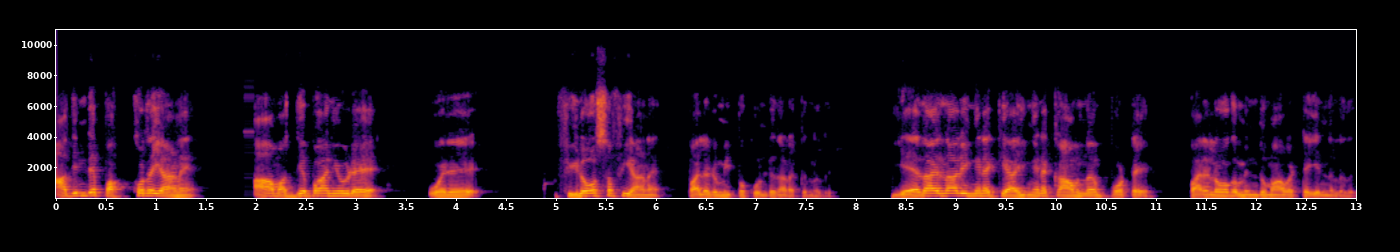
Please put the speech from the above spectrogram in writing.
അതിന്റെ പക്വതയാണ് ആ മദ്യപാനിയുടെ ഒരു ഫിലോസഫിയാണ് പലരും ഇപ്പൊ കൊണ്ടു നടക്കുന്നത്. ഏതായിരുന്നാലും ഇങ്ങനെയൊക്കെയായി ഇങ്ങനെയൊക്കെ ആവുന്ന പോട്ടെ പരലോകം എന്തുമാവട്ടെ എന്നുള്ളത്.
